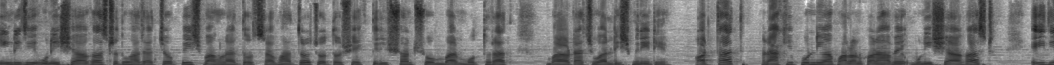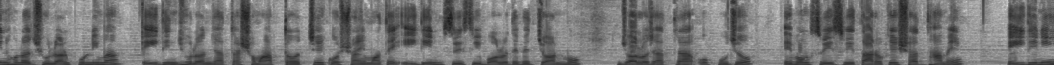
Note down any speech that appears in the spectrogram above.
ইংরেজি উনিশে আগস্ট দু হাজার চব্বিশ বাংলার দোসরা ভাদ্র চোদ্দোশো একত্রিশ সন সোমবার মধ্যরাত বারোটা চুয়াল্লিশ মিনিটে। অর্থাৎ রাখি পূর্ণিমা পালন করা হবে উনিশে আগস্ট। এই দিন হলো ঝুলন পূর্ণিমা। এই দিন ঝুলন যাত্রা সমাপ্ত হচ্ছে। গোস্বামী মতে এই দিন শ্রী শ্রী বলদেবের জন্ম, জলযাত্রা ও পুজো। এবং শ্রী শ্রী তারকেশ্বর ধামে এই দিনই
